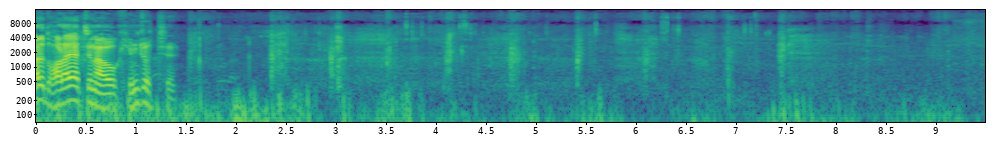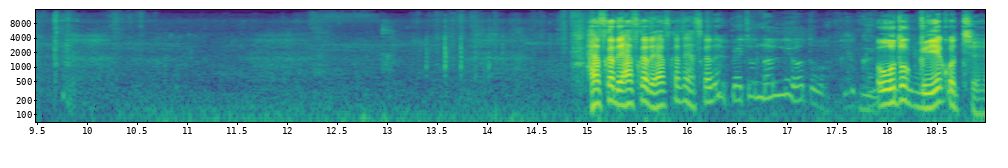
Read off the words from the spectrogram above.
আরে ধরা যাচ্ছে না, ও খিমচ হ্যাসকা দে হ্যাসকা দে হ্যাসকা দে হ্যাসকা দে। পেছন ধরলি হতো। ও তো ইয়ে করছে।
